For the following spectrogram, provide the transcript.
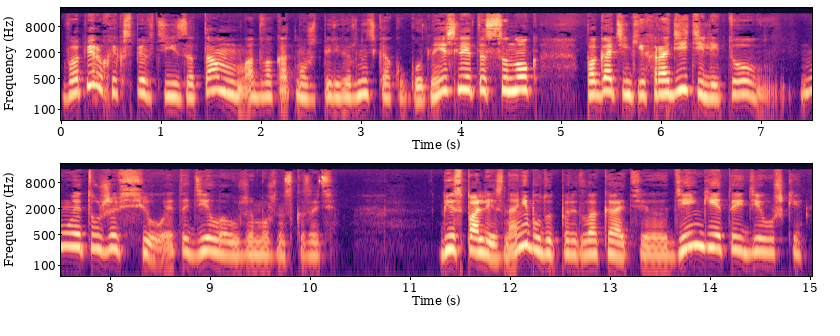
Во-первых, экспертиза. Там адвокат может перевернуть как угодно. Если это сынок богатеньких родителей, то ну, это уже все. Это дело уже, можно сказать, бесполезно. Они будут предлагать э, деньги этой девушке –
